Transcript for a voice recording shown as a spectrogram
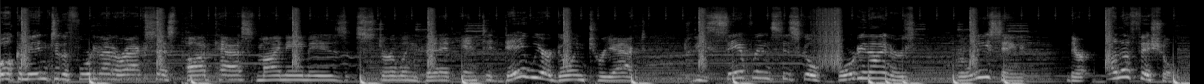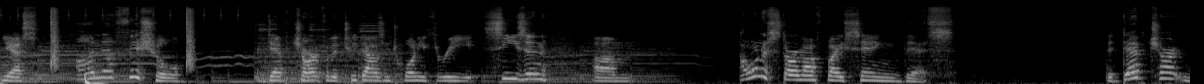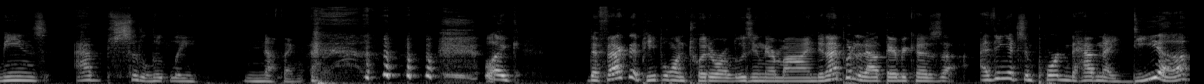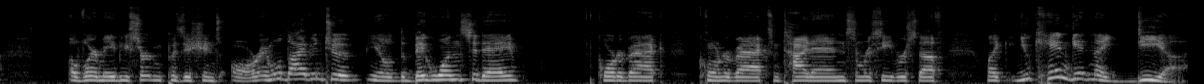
Welcome into the 49er Access podcast. My name is Sterling Bennett, and today we are going to react to the San Francisco 49ers releasing their unofficial, yes, unofficial depth chart for the 2023 season. Um, I want to start off by saying this the depth chart means absolutely nothing. like, the fact that people on Twitter are losing their mind, and I put it out there because I think it's important to have an idea of where maybe certain positions are, and we'll dive into you know the big ones today: quarterback, cornerback, some tight ends, some receiver stuff. Like you can get an idea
